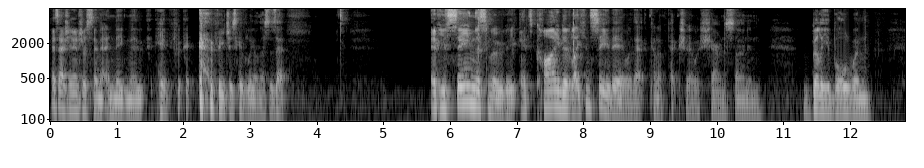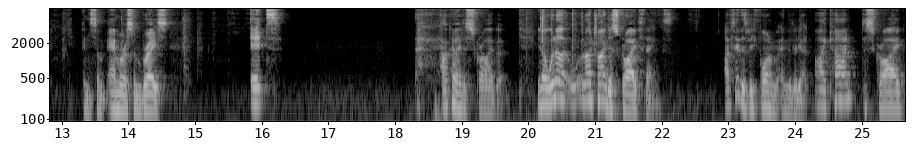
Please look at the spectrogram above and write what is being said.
it's actually interesting that Enigma features heavily on this, is that if you've seen this movie, it's kind of like you can see there with that kind of picture with Sharon Stone and Billy Baldwin in some amorous embrace. It how can I describe it? You know, when I when I try and describe things, I've said this before in the video. I can't describe.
